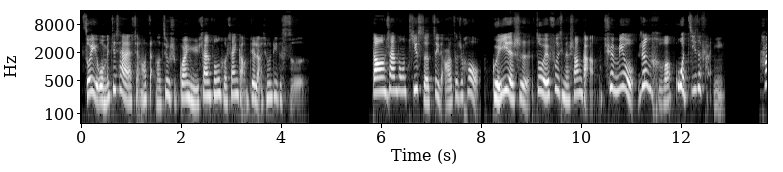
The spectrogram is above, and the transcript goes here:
所以，我们接下来想要讲的就是关于山峰和山岗这两兄弟的死。当山峰踢死了自己的儿子之后。诡异的是，作为父亲的伤感却没有任何过激的反应，他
